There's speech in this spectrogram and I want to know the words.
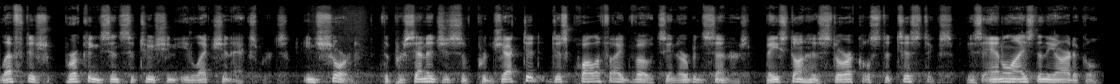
leftish Brookings Institution election experts. In short, the percentages of projected disqualified votes in urban centers based on historical statistics is analyzed in the article,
